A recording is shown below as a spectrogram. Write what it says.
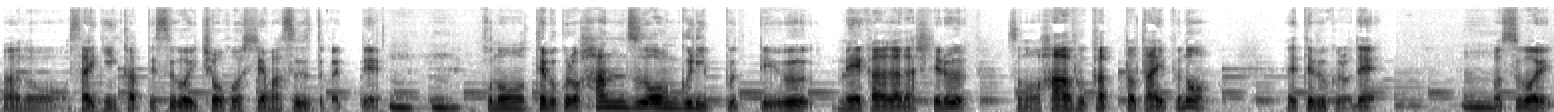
あの最近買ってすごい重宝してますとか言ってうんうん。この手袋ハンズオングリップっていうメーカーが出してるそのハーフカットタイプのえ手袋で、うん。まあ、すごい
